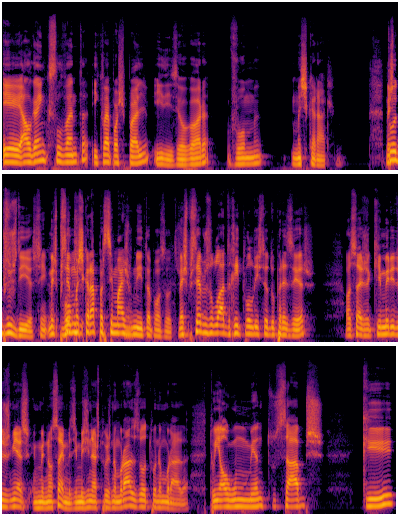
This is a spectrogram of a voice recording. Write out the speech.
é alguém que se levanta e que vai para o espelho e diz: Eu agora vou-me mascarar. Mas Todos os dias. Sim, mas vou percebes- mascarar para ser mais bonita para os outros. Mas percebes o lado ritualista do prazer? Ou seja, que a maioria das mulheres, não sei, mas imagina as tuas namoradas ou a tua namorada. Tu em algum momento sabes que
